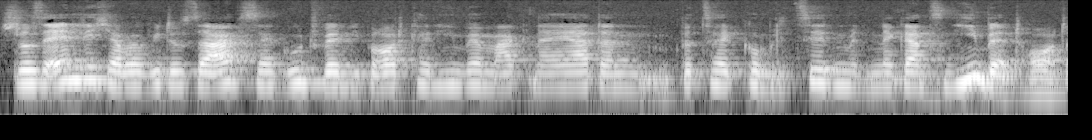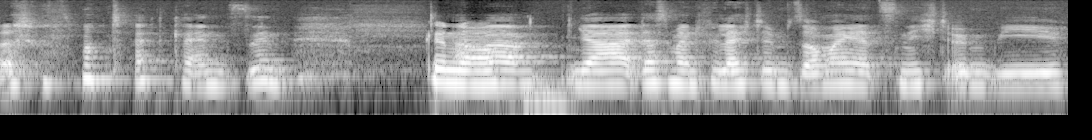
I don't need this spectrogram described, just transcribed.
Schlussendlich, aber wie du sagst, ja gut, wenn die Braut kein Himbeer mag, naja, dann wird es halt kompliziert mit einer ganzen Himbeertorte. Das macht halt keinen Sinn. Genau. Aber ja, dass man vielleicht im Sommer jetzt nicht irgendwie,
